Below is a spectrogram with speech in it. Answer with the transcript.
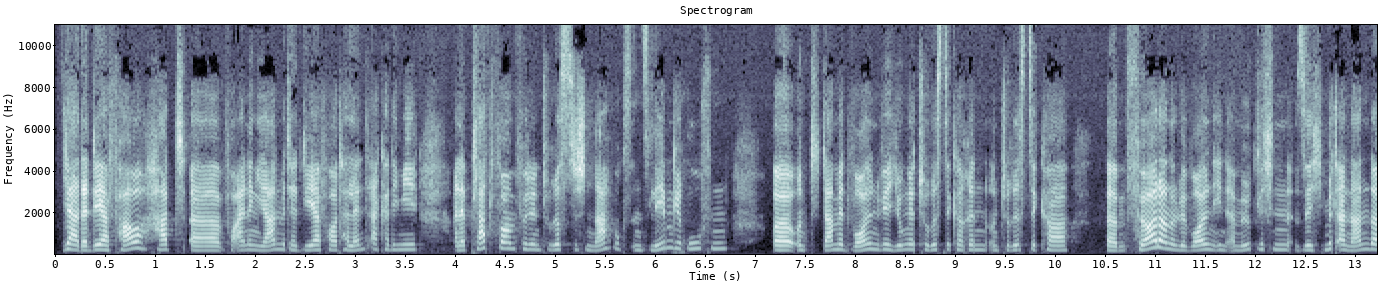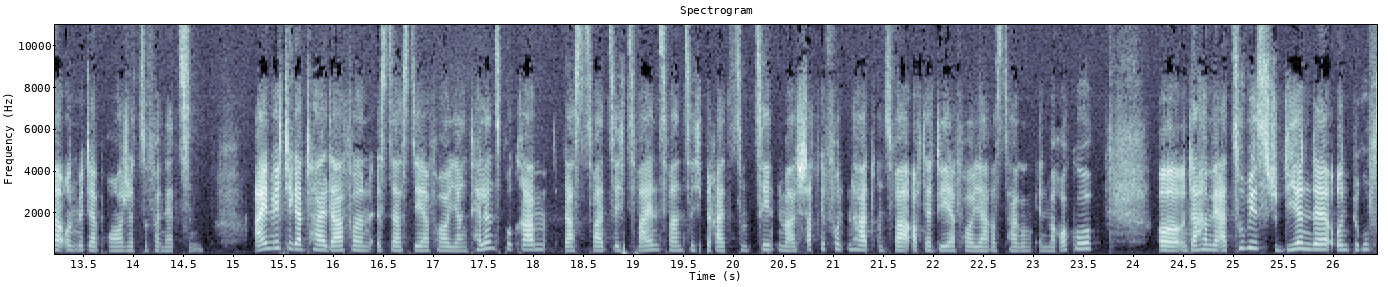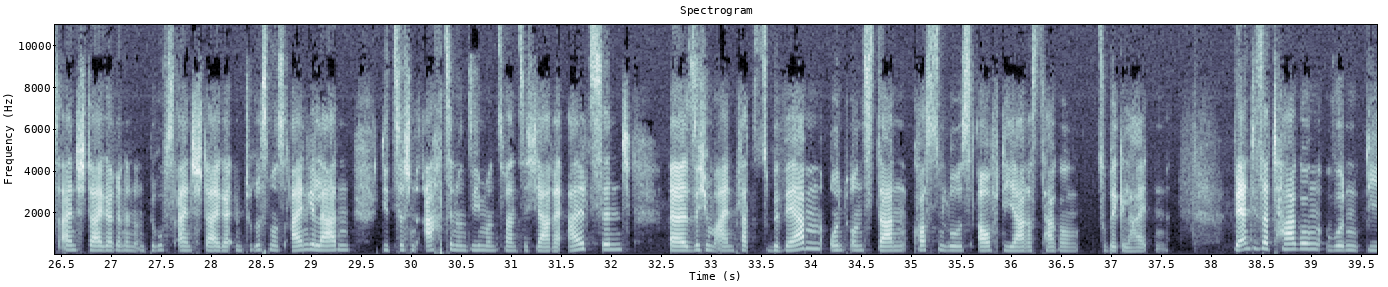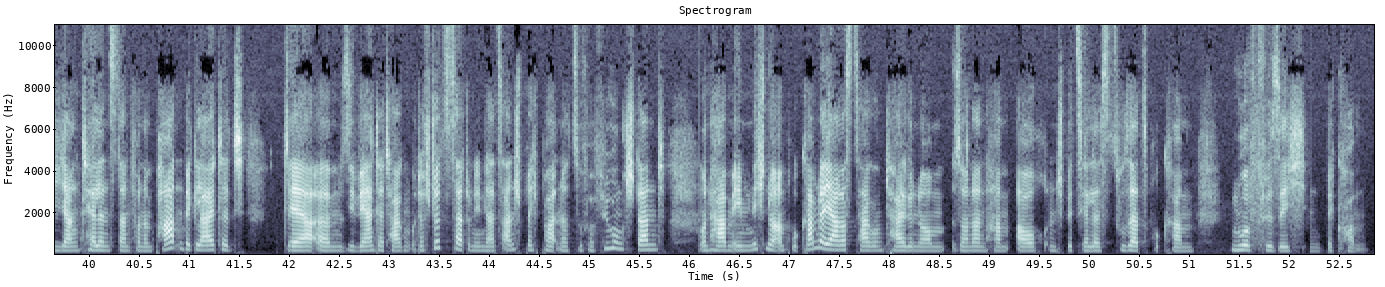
Ja, der DRV hat äh, vor einigen Jahren mit der DRV Talentakademie eine Plattform für den touristischen Nachwuchs ins Leben gerufen. Äh, und damit wollen wir junge Touristikerinnen und Touristiker ähm, fördern und wir wollen ihnen ermöglichen, sich miteinander und mit der Branche zu vernetzen. Ein wichtiger Teil davon ist das DRV Young Talents Programm, das 2022 bereits zum zehnten Mal stattgefunden hat, und zwar auf der DRV Jahrestagung in Marokko. Äh, und da haben wir Azubis, Studierende und Berufseinsteigerinnen und Berufseinsteiger im Tourismus eingeladen, die zwischen 18 und 27 Jahre alt sind, äh, sich um einen Platz zu bewerben und uns dann kostenlos auf die Jahrestagung zu begleiten. Während dieser Tagung wurden die Young Talents dann von einem Paten begleitet, der ähm, sie während der Tagung unterstützt hat und ihnen als Ansprechpartner zur Verfügung stand und haben eben nicht nur am Programm der Jahrestagung teilgenommen, sondern haben auch ein spezielles Zusatzprogramm nur für sich bekommen.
